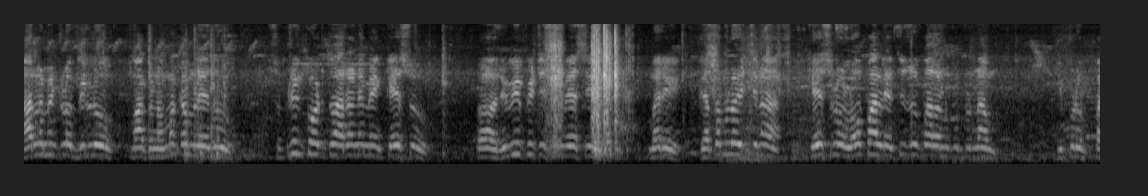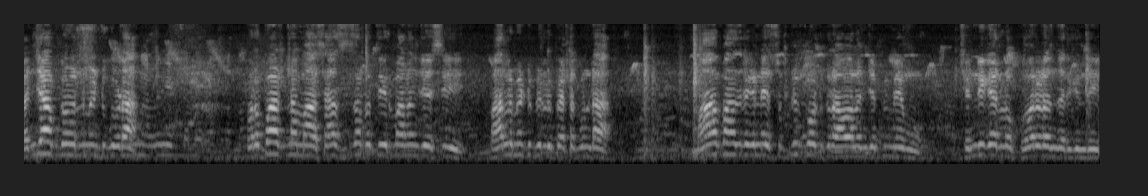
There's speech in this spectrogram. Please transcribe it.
పార్లమెంట్లో బిల్లు మాకు నమ్మకం లేదు. సుప్రీంకోర్టు ద్వారానే మేము కేసు రివ్యూ పిటిషన్ వేసి మరి గతంలో ఇచ్చిన కేసులో లోపాలను ఎత్తి చూపాలనుకుంటున్నాం. ఇప్పుడు పంజాబ్ గవర్నమెంట్ కూడా పొరపాటున మా శాసనసభ తీర్మానం చేసి పార్లమెంటు బిల్లు పెట్టకుండా మా మాదిరిగానే సుప్రీంకోర్టుకు రావాలని చెప్పి మేము చండీగఢ్లో కోరడం జరిగింది.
